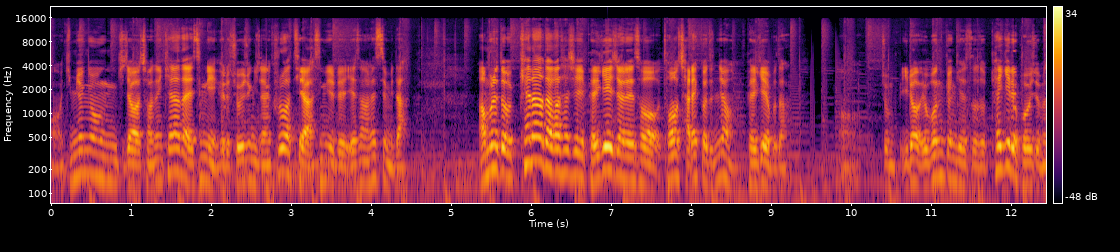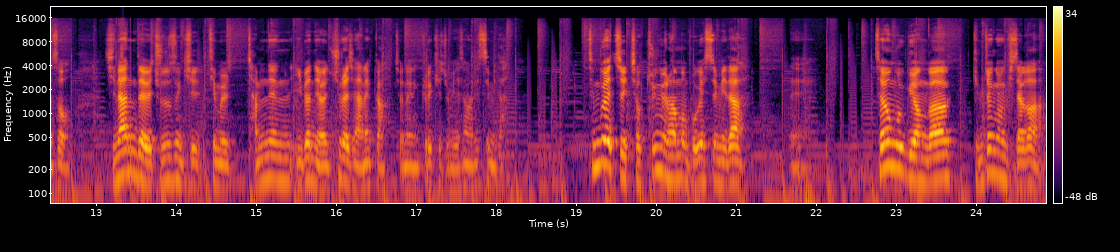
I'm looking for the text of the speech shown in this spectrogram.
어, 김영용 기자와 저는 캐나다의 승리 그리고 조효준 기자는 크로아티아 승리를 예상을 했습니다. 아무래도 캐나다가 사실 벨기에전에서 더 잘했거든요. 벨기에보다. 어, 좀 이런 이번 경기에서도 패기를 보여주면서 지난 대회 준우승 기- 팀을 잡는 이변을 연출하지 않을까 저는 그렇게 좀 예상을 했습니다. 승부 예측 적중률 한번 보겠습니다. 네. 서영국 위원과 김정용 기자가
